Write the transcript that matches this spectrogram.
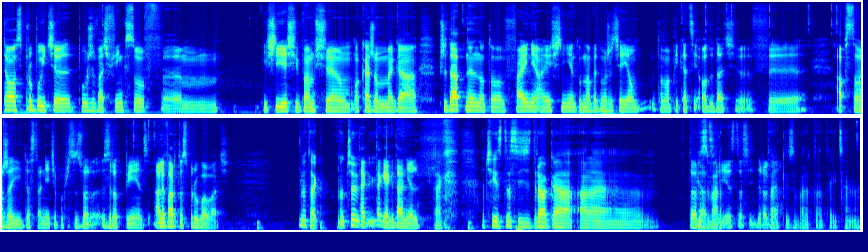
to spróbujcie poużywać Finksów. Um, jeśli, jeśli wam się okażą mega przydatne, no to fajnie, a jeśli nie, to nawet możecie ją, tą aplikację oddać w App Store i dostaniecie po prostu zwrot pieniędzy. Ale warto spróbować. No tak. Znaczy, tak. Tak jak Daniel. Tak. Znaczy jest dosyć droga, ale to jest, warta. jest dosyć droga. Tak, jest warta tej ceny.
